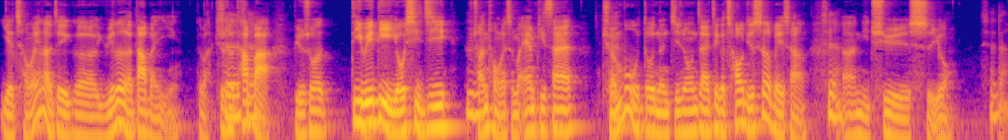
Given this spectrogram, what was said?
也成为了这个娱乐大本营，对吧？就是它把比如说 DVD 游戏机、传统的什么 MP 3全部都能集中在这个超级设备上，是呃，你去使用。是的。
